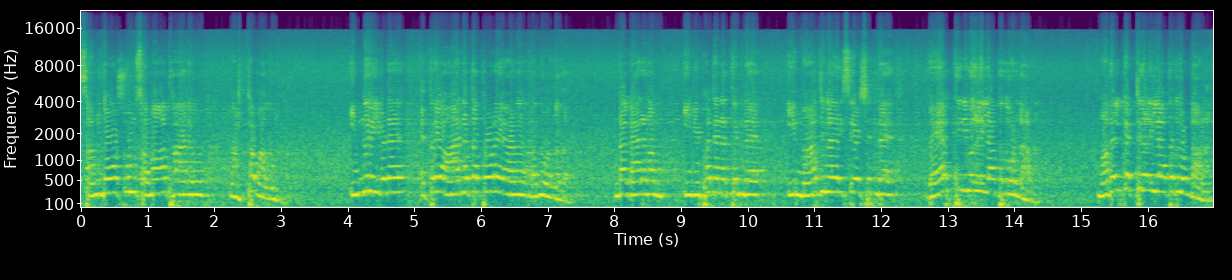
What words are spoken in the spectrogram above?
സന്തോഷവും സമാധാനവും നഷ്ടമാകും. ഇന്ന് ഇവിടെ എത്രയോ ആനന്ദത്തോടെയാണ് നടന്നു വന്നത്. എന്താ കാരണം? ഈ വിഭജനത്തിന്റെ ഈ മാർജിനലൈസേഷന്റെ വേർതിരിവുകളില്ലാത്തത് കൊണ്ടാണ് മതൽക്കെട്ടുകളില്ലാത്തത് കൊണ്ടാണ്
